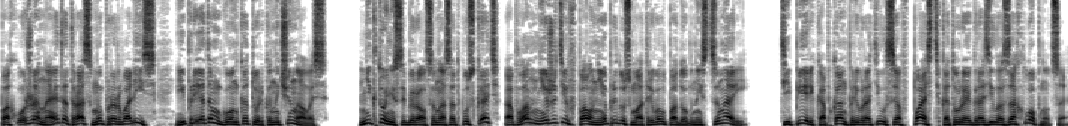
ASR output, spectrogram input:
Похоже, на этот раз мы прорвались, и при этом гонка только начиналась. Никто не собирался нас отпускать, а план нежити вполне предусматривал подобный сценарий. Теперь капкан превратился в пасть, которая грозила захлопнуться.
